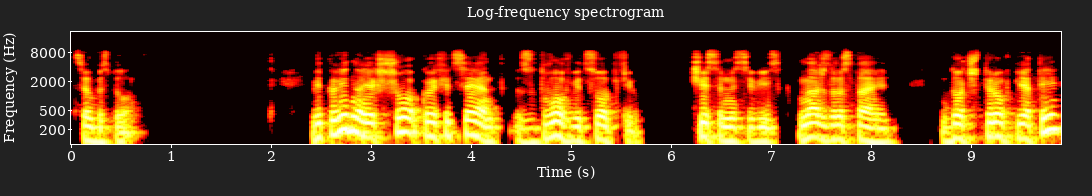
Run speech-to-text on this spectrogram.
сил безпілотних. Відповідно, якщо коефіцієнт з 2% чисельності військ наш зростає до 4-5,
